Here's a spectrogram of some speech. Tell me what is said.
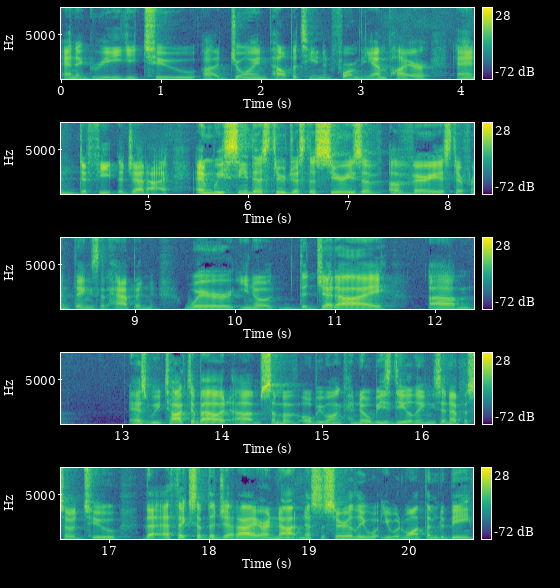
and agree to uh, join Palpatine and form the Empire and defeat the Jedi. And we see this through just a series of, of various different things that happen where, you know, the Jedi. Um, as we talked about um, some of Obi Wan Kenobi's dealings in episode two, the ethics of the Jedi are not necessarily what you would want them to be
